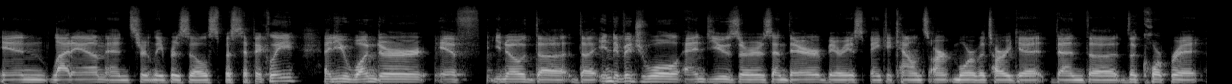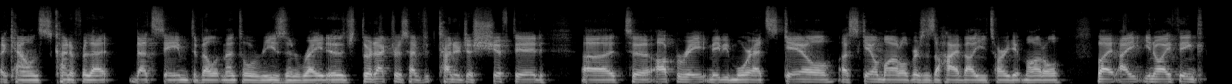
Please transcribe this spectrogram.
in LATAM and certainly Brazil specifically. And you wonder if, you know, the the individual end users and their various bank accounts aren't more of a target than the the corporate accounts kind of for that that same developmental reason, right? Is threat actors have kind of just shifted uh, to operate maybe more at scale, a scale model versus a high value target model. But I, you know, I think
